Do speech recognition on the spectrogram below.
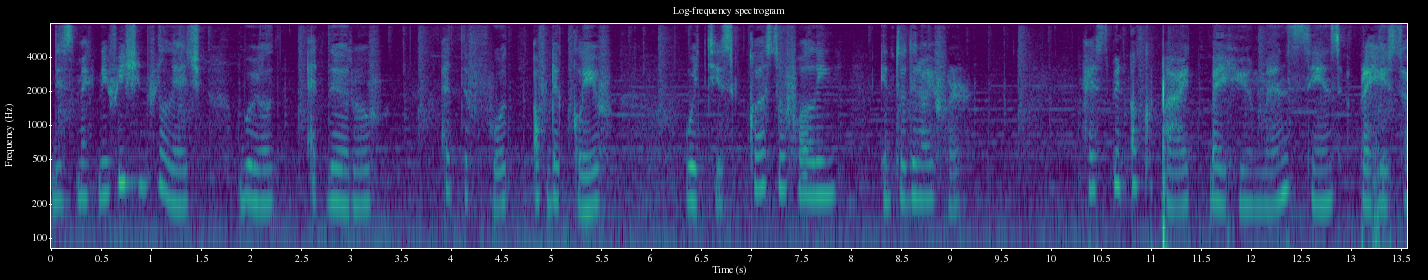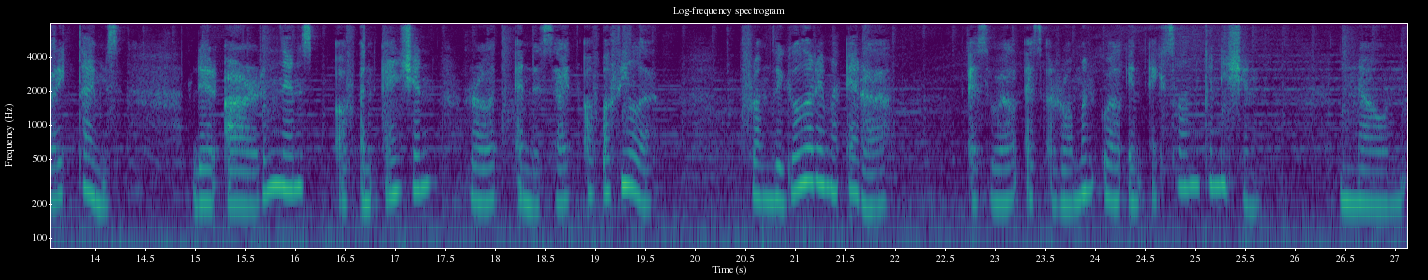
This magnificent village, built at the roof at the foot of the cliff, which is close to falling into the river, has been occupied by humans since prehistoric times. There are remnants of an ancient road and the site of a villa from the Gallo-Roman era, as well as a Roman well in excellent condition. Known,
